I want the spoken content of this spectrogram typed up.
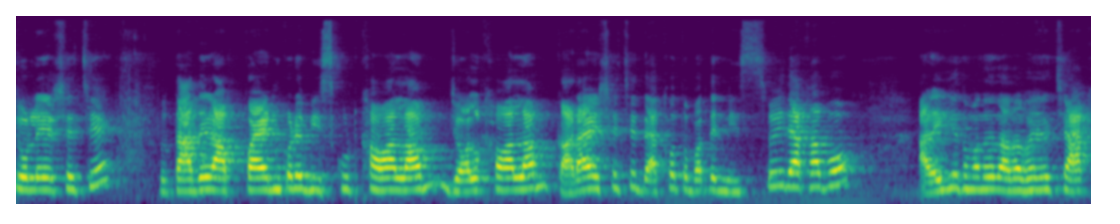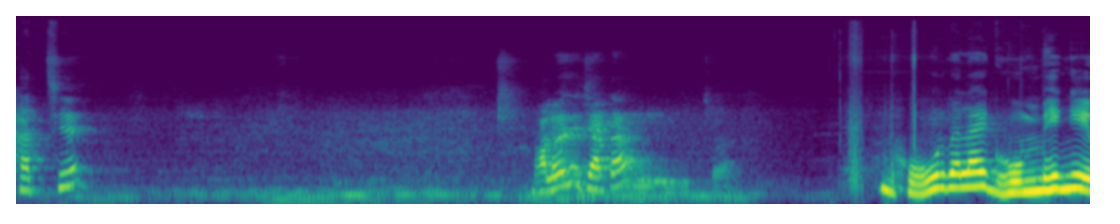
চলে এসেছে। তো তাদের আপ্যায়ন করে বিস্কুট খাওয়ালাম, জল খাওয়ালাম। কারা এসেছে দেখো, তোমাদের নিশ্চয়ই দেখাবো। আর এই যে তোমাদের দাদাভাইও চা খাচ্ছে। ভালো হয়েছে চাটা? ভোরবেলায় ঘুম ভেঙে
